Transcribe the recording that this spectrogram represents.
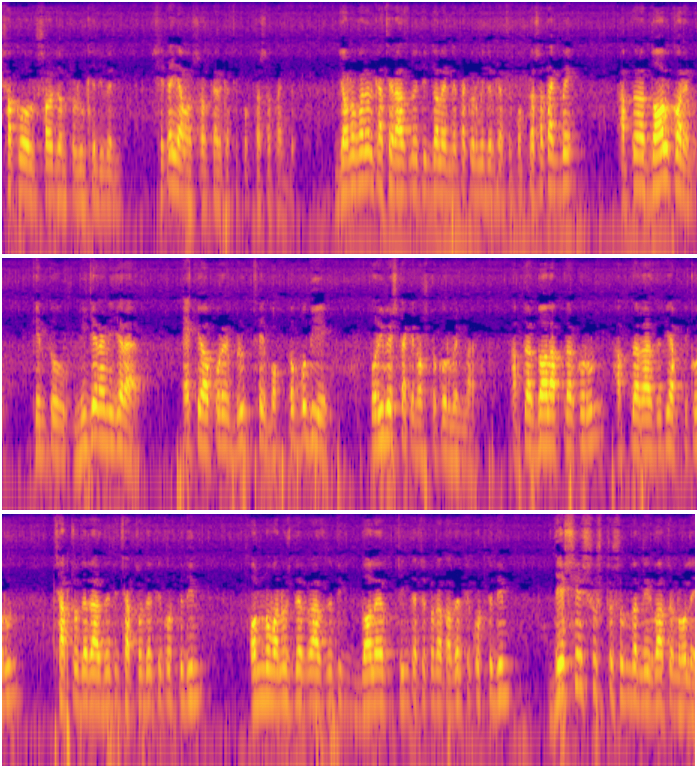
সকল ষড়যন্ত্র রুখে দিবেন, সেটাই আমার সরকারের কাছে প্রত্যাশা থাকবে। জনগণের কাছে, রাজনৈতিক দলের নেতাকর্মীদের কাছে প্রত্যাশা থাকবে। আপনারা দল করেন, কিন্তু নিজেরা নিজেরা একে অপরের বিরুদ্ধে বক্তব্য দিয়ে পরিবেশটাকে নষ্ট করবেন না। আপনার দল আপনার করুন, আপনার রাজনীতি আপনি করুন, ছাত্রদের রাজনীতি ছাত্রদেরকে করতে দিন, অন্য মানুষদের রাজনৈতিক দলের চিন্তা চেতনা তাদেরকে করতে দিন। দেশে সুষ্ঠু সুন্দর নির্বাচন হলে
